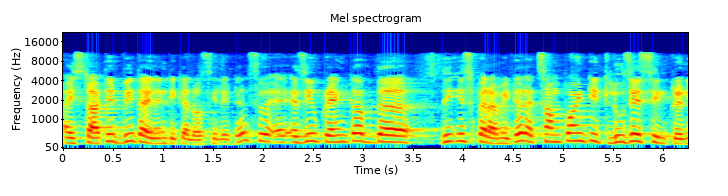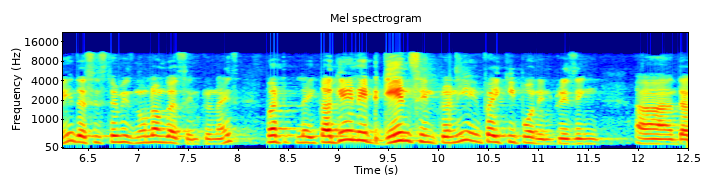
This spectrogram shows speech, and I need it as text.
I started with identical oscillators. So as you crank up the this parameter, at some point it loses synchrony. The system is no longer synchronized. But like again, it gains synchrony if I keep on increasing uh, the,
